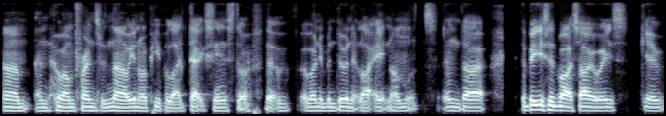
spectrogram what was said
um, and who I'm friends with now, you know, people like Dexy and stuff that have, have only been doing it like eight, nine months. And uh, the biggest advice I always give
